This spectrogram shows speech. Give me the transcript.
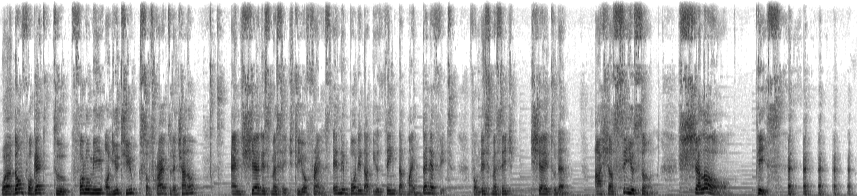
well, don't forget to follow me on YouTube, subscribe to the channel, and share this message to your friends. Anybody that you think that might benefit from this message, share it to them. I shall see you soon. Shalom. Peace.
